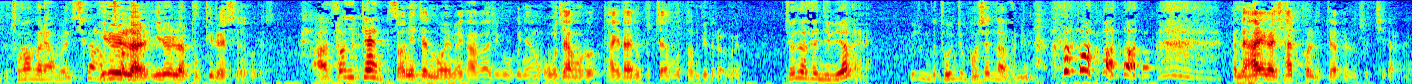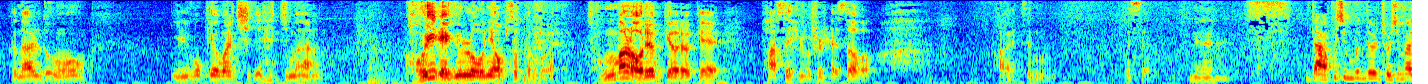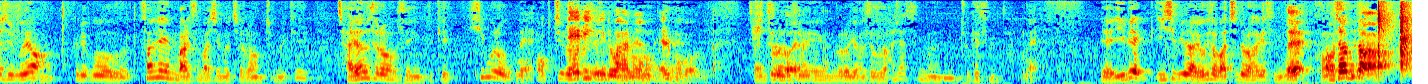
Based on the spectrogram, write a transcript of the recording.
조만간에 한번 시간 한번 일요일 날, 일요일 날 붙기로 했어요, 그래서. 아, 써니텐? 써니텐 모임에 가가지고 그냥 오장으로 다이다리 붙자고 덤비더라고요. 존 선수님이요? 네. 요즘 뭐 돈 좀 버셨나 보네. 근데 하여간 샷 quality가 별로 좋질 않아요. 그날도 뭐, 일곱 개 오버 치긴 했지만, 거의 regular on이 없었던 거예요. 정말 어렵게 어렵게 par save를 해서, 하여튼, 했어요. 네. 일단 아프신 분들 조심하시고요. 그리고 선생님 말씀하신 것처럼 좀 이렇게 자연스러운 스윙, 이렇게 힘으로 네. 억지로 때리기로 하면 네. 엘보가 온다. 자연스러운 휘둘러야 한다. 스윙으로 연습을 하셨으면 좋겠습니다. 네. 예, 220이라 여기서 마치도록 하겠습니다. 네, 고맙습니다. 감사합니다.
